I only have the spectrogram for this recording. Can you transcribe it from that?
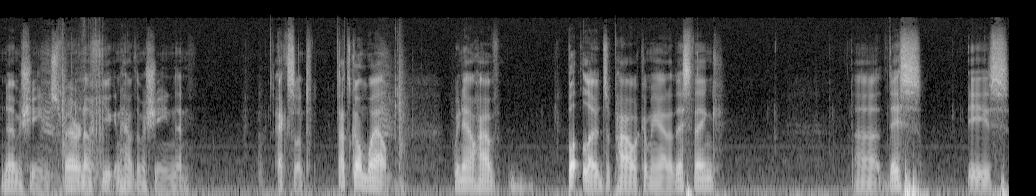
No machines. Fair enough, you can have the machine then. Excellent. That's gone well. We now have buttloads of power coming out of this thing. Uh, this is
